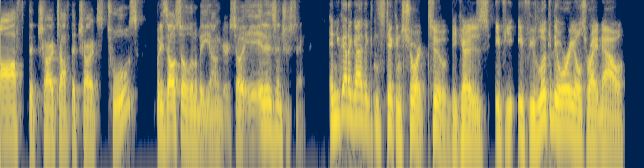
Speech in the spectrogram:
off the charts, off the charts tools, but he's also a little bit younger. So it, it is interesting. And you got a guy that can stick in short too, because if you if you look at the Orioles right now,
